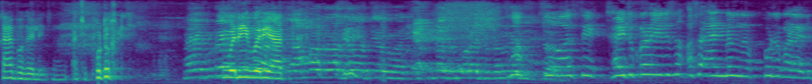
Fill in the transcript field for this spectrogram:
काय बघायला की अच्छा फोटो काढ. वरी वरी आत. असं अँगल फोटो काढायला.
